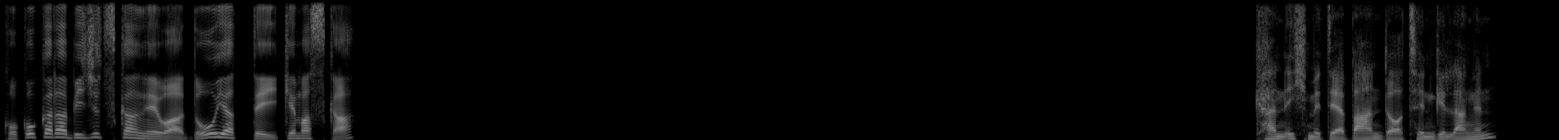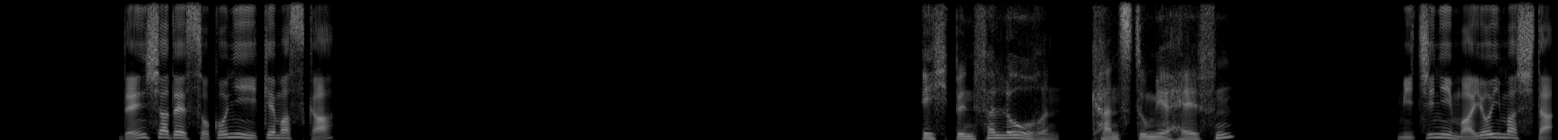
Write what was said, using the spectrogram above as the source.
ここから美術館へはどうやって行けますか Kann ich mit der Bahn dorthin gelangen? 電車でそこに行けますか Ich bin verloren. Kannst du mir helfen? 道に迷いました。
